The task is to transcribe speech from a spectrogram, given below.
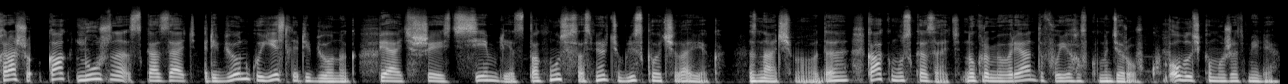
Хорошо, как нужно сказать ребенку, если ребенок 5, 6, 7 лет столкнулся со смертью близкого человека? значимого, да, как ему сказать? Ну, кроме вариантов, уехав в командировку. Облачко мы уже отмели.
